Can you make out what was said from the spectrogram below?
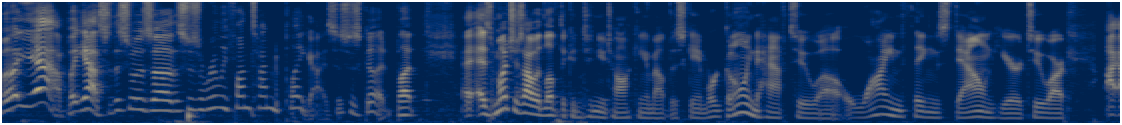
but yeah, but yeah. So this was uh, this was a really fun time to play, guys. This was good. But as much as I would love to continue talking about this game, we're going to have to uh, wind things down here to our. I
